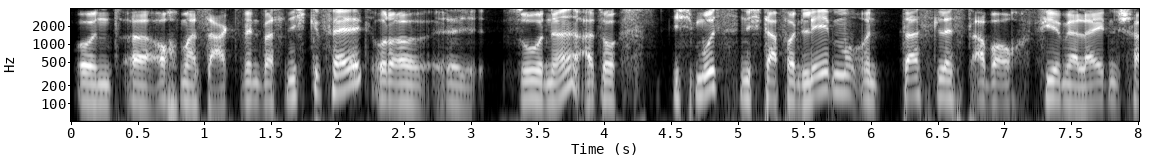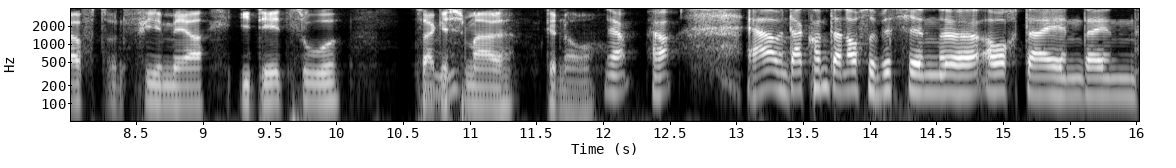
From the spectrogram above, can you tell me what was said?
und äh, auch mal sagt, wenn was nicht gefällt oder äh, so, ne? Also ich muss nicht davon leben und das lässt aber auch viel mehr Leidenschaft und viel mehr Idee zu, sag mhm. ich mal. Genau. Ja, ja. Ja, und da kommt dann auch so ein bisschen äh, auch dein, dein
